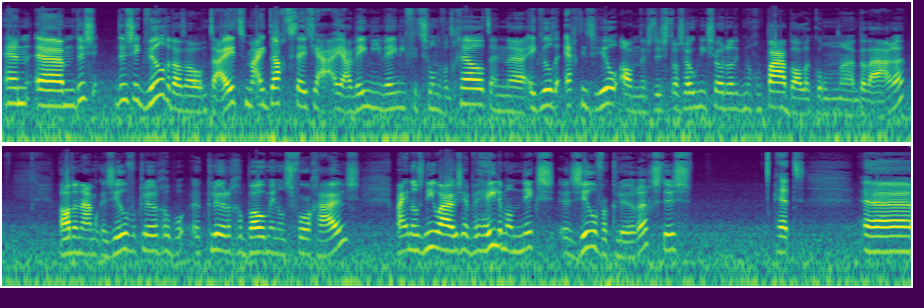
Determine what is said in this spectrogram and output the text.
En um, dus, dus ik wilde dat al een tijd. Maar ik dacht steeds, ja, ja weet niet, weet niet, vind het zonde van het geld. En uh, ik wilde echt iets heel anders. Dus het was ook niet zo dat ik nog een paar ballen kon bewaren. We hadden namelijk een zilverkleurige eh, boom in ons vorige huis. Maar in ons nieuwe huis hebben we helemaal niks uh, zilverkleurigs. Dus het, uh,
